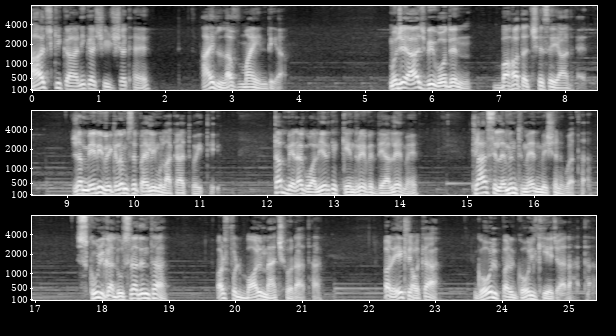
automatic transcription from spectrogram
आज की कहानी का शीर्षक है आई लव माई इंडिया मुझे आज भी वो दिन बहुत अच्छे से याद है। जब मेरी विक्रम से पहली मुलाकात हुई थी, तब मेरा ग्वालियर के केंद्रीय विद्यालय में क्लास इलेवेंथ में एडमिशन हुआ था। स्कूल का दूसरा दिन था और फुटबॉल मैच हो रहा था और एक लड़का गोल पर गोल किए जा रहा था।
